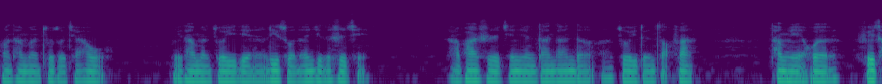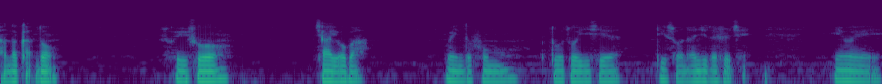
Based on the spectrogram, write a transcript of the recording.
帮他们做做家务。为他们做一点力所能及的事情，哪怕是简简单单的做一顿早饭，他们也会非常的感动。所以说，加油吧，为你的父母多做一些力所能及的事情，因为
